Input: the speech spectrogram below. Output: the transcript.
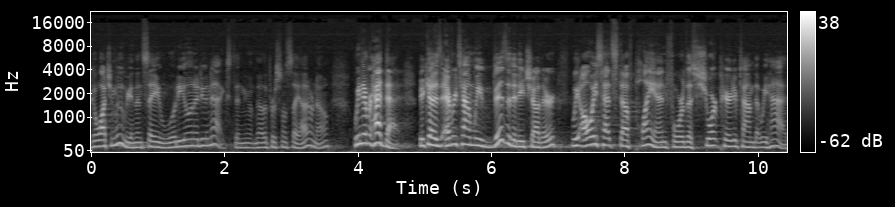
go watch a movie and then say, "What do you want to do next?" And the other person will say, "I don't know." We never had that because every time we visited each other, we always had stuff planned for the short period of time that we had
